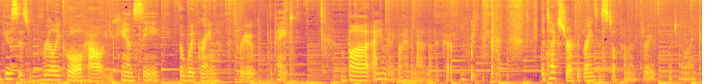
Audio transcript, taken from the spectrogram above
This is really cool how you can see the wood grain through the paint. But I am gonna go ahead and add another coat. the texture of the grains is still coming through, which I like.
